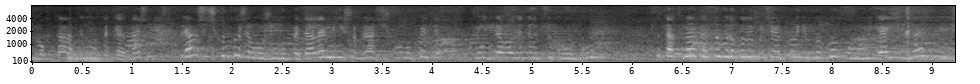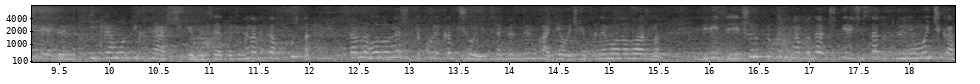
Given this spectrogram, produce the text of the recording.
смоктати, ну таке, знаєш. Ляшечку теж можу лупити, але мені, щоб ляшечку лупити, мені треба взяти оцю курку. Ну так, знаєте, особливо коли почаю проводити курку, я її що я даю? і прямо ті хлящики вицепити. Вона така вкусна. Саме головне, що це курі копчені, це без димка, дівчатки, це немаловажно. Дивіться, якщо ви приходите на базар 4 часа, то тут лимончика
